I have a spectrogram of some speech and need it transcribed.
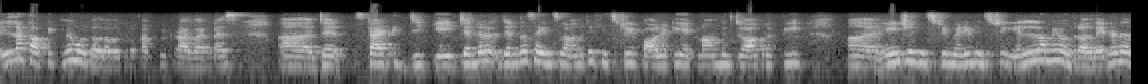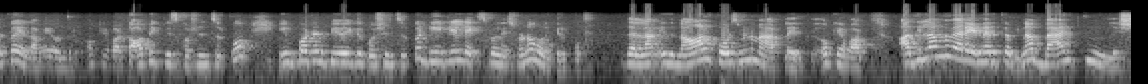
எல்லா டாபிக்குமே உங்களுக்கு அதில் வந்துடும் computer awareness static GK general general சயின்ஸில் வந்துட்டு history polity economics geography ancient history medieval history எல்லாமே வந்துடும் அதில் என்னென்ன இருக்கோ எல்லாமே வந்துடும் ஓகேவா டாபிக் வைஸ் கொஷின்ஸ் இருக்கும் இம்பார்ட்டன்ட் பிஓக்கு கொஷின்ஸ் இருக்கும் டீட்டெயில்டு எக்ஸ்ப்ளனேஷனோட உங்களுக்கு இருக்கும். இதெல்லாம் இது நாலு கோர்ஸுமே நம்ம ஆப்பில் இருக்குது ஓகேவா அது இல்லாமல் வேறு என்ன இருக்குது அப்படின்னா banking English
